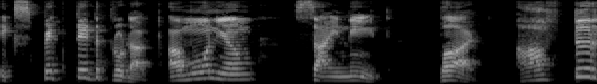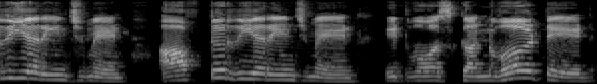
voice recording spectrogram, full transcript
expected product ammonium cyanate. But after rearrangement, after rearrangement, it was converted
